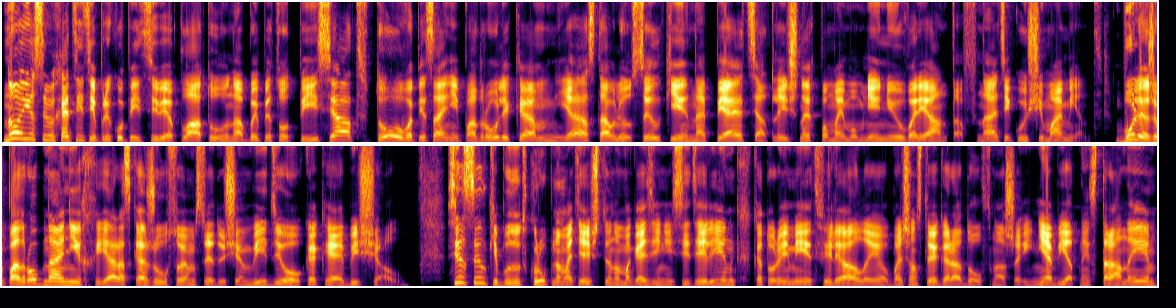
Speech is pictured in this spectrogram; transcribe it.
Но если вы хотите прикупить себе плату на B550, то в описании под роликом я оставлю ссылки на 5 отличных, по моему мнению, вариантов на текущий момент. Более же подробно о них я расскажу в своем следующем видео, как и обещал. Все ссылки будут в крупном отечественном магазине CityLink, который имеет филиалы в большинстве городов нашей необъятной страны.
